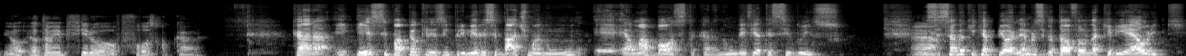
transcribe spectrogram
Eu, eu também prefiro Fosco, cara. Cara, esse papel que eles imprimiram, esse Batman 1, é, é uma bosta, cara. Não devia ter sido isso. É. E você sabe o que, é pior? Lembra-se que eu tava falando daquele Elric?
